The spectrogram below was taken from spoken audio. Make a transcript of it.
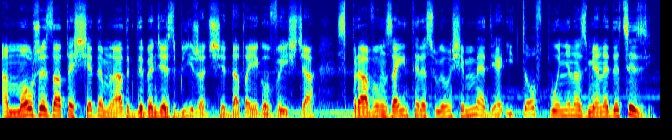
A może za te 7 lat, gdy będzie zbliżać się data jego wyjścia, sprawą zainteresują się media i to wpłynie na zmianę decyzji.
